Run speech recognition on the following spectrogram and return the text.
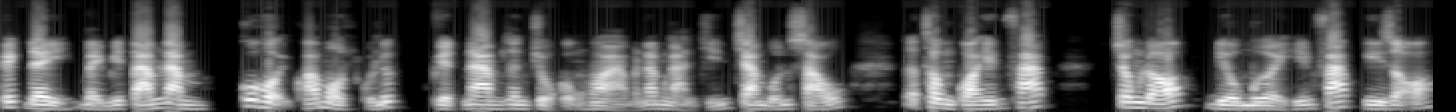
Cách đây 78 năm, Quốc hội khóa 1 của nước Việt Nam Dân Chủ Cộng Hòa vào năm 1946 đã thông qua hiến pháp, trong đó Điều 10 hiến pháp ghi rõ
